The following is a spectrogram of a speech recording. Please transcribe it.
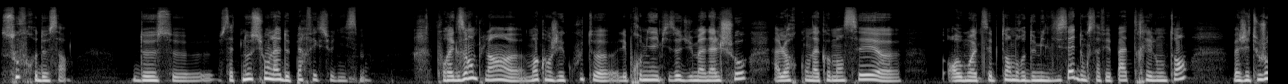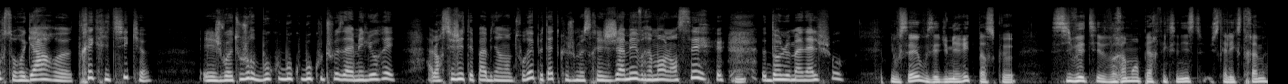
souffrent de ça, de ce, cette notion-là de perfectionnisme. Pour exemple, hein, euh, moi quand j'écoute euh, les premiers épisodes du Manal Show, alors qu'on a commencé euh, au mois de septembre 2017, donc ça fait pas très longtemps, bah, j'ai toujours ce regard très critique et je vois toujours beaucoup, beaucoup, beaucoup de choses à améliorer. Alors si j'étais pas bien entourée, peut-être que je me serais jamais vraiment lancée mm. dans le Manal Show. Mais vous savez, vous avez du mérite parce que si vous étiez vraiment perfectionniste jusqu'à l'extrême,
